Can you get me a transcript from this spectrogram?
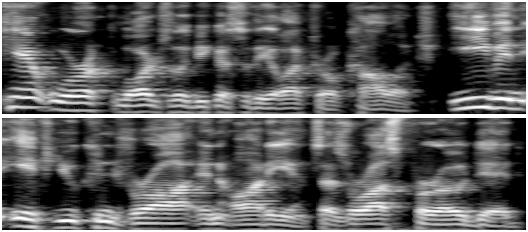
can't work largely because of the Electoral College. Even if you can draw an audience, as Ross Perot did,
